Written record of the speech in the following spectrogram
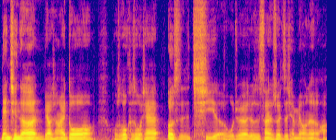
年轻人不要想太多。我说，可是我现在二十七了，我觉得就是三十岁之前没有那个的话，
